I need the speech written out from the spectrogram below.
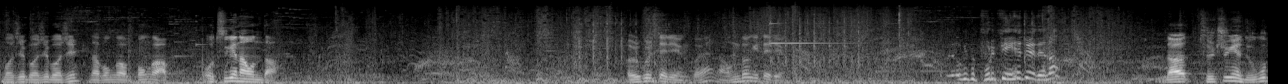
뭐지 뭐지 뭐지? 나 뭔가 뭔가 어두 개 나온다 얼굴 때리는 거야? 나 엉덩이 때리는 거야. 여기서 브리핑 해줘야 되나? 나 둘 중에 누구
